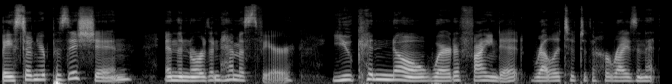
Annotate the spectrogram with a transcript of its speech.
Based on your position in the northern hemisphere, you can know where to find it relative to the horizon at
